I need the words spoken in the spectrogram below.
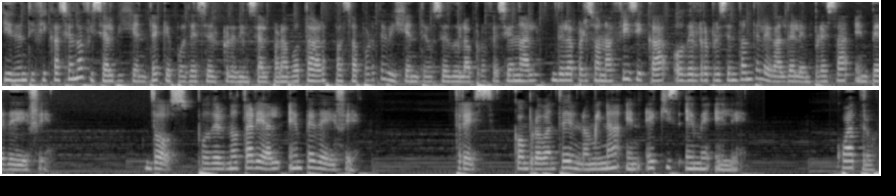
Identificación oficial vigente que puede ser credencial para votar, pasaporte vigente o cédula profesional de la persona física o del representante legal de la empresa en PDF. 2. Poder notarial en PDF. 3. Comprobante de nómina en XML. 4.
